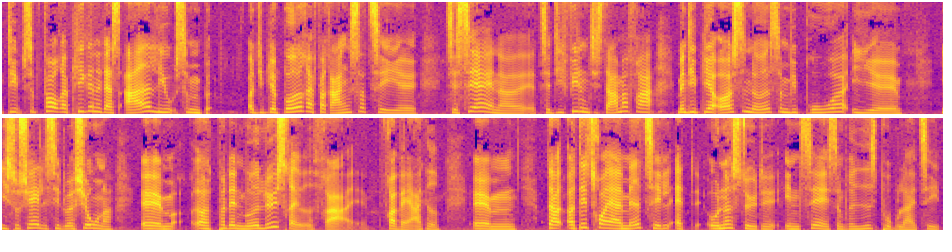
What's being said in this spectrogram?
de, så får replikkerne deres eget liv, som, og de bliver både referencer til, øh, til serien og øh, til de film, de stammer fra, men de bliver også noget, som vi bruger i... Øh, i sociale situationer, øhm, og på den måde løsrevet fra, øh, fra værket. Øhm, der, og det tror jeg er med til at understøtte en serie som Rides popularitet.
